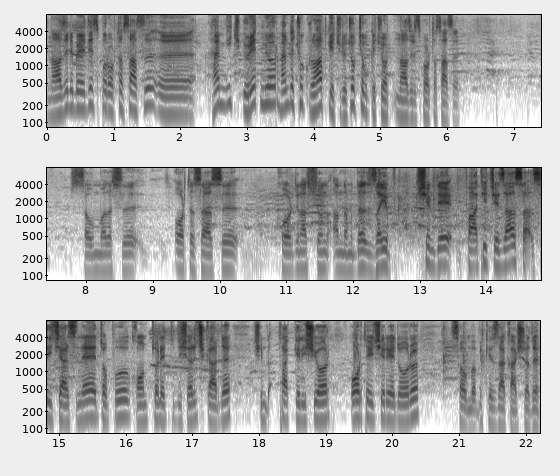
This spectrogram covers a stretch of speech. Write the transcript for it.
Nazilli Belediyespor orta sahası e, hem hiç üretmiyor hem de çok rahat geçiriyor. Çok çabuk geçiriyor Nazilli Spor orta sahası. Savunması, orta sahası, koordinasyon anlamında zayıf. Şimdi Fatih ceza sahası içerisine topu kontrol etti dışarı çıkardı. Şimdi tak gelişiyor. Orta içeriye doğru savunma bir kez daha karşıladı.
